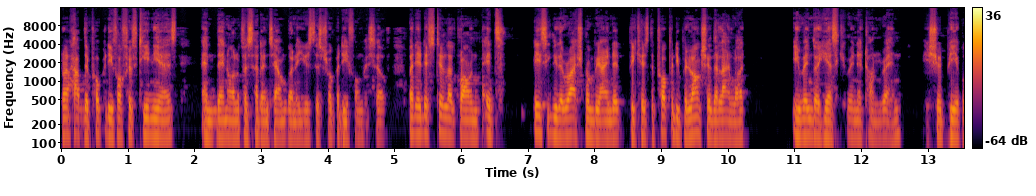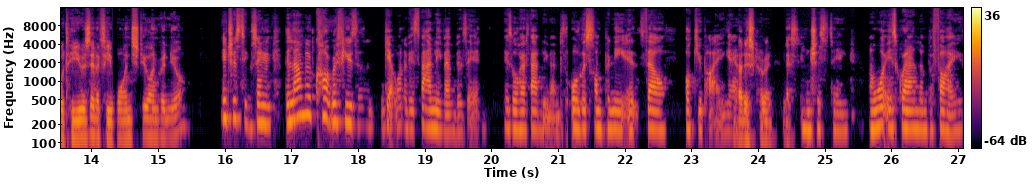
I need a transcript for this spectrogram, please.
not have the property for 15 years and then all of a sudden say, I'm going to use this property for myself. But it is still a ground. It's basically the rationale behind it because the property belongs to the landlord. Even though he has given it on rent, he should be able to use it if he wants to on renewal. Interesting. So the landlord can't refuse and get one of his family members in, his or her family members, or the company itself occupying it. That is correct. Yes. Interesting. And what is ground number five?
